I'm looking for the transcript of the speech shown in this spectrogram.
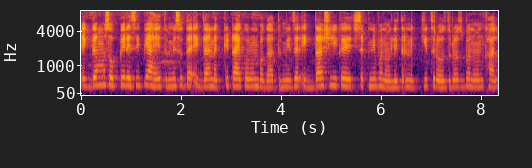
एकदम सोपी रेसिपी आहे. तुम्हीसुद्धा एकदा नक्की ट्राय करून बघा. तुम्ही जर एकदा अशी ही कैरीची चटणी बनवली तर नक्कीच रोज रोज बनवून खाल.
